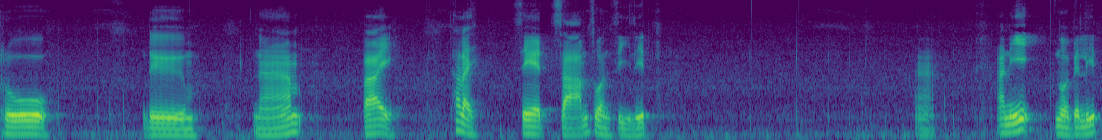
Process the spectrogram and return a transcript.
ครู ดื่ม น้ำไป เท่าไหร่ เศษสามส่วนสี่ลิตรอ่าอันนี้หน่วยเป็นลิตร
